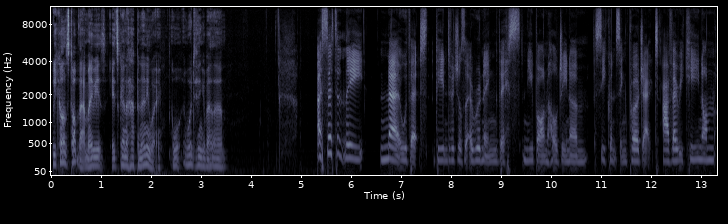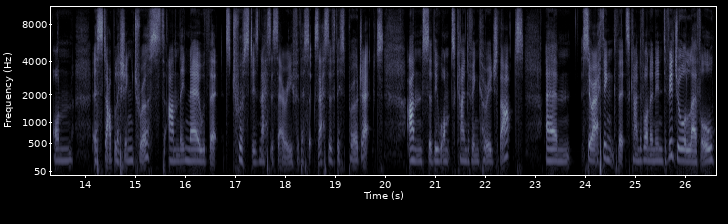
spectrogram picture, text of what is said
we can't stop that. Maybe it's it's going to happen anyway. What, what do you think about that? I certainly know that the individuals that are running this newborn whole genome sequencing project are very keen on on establishing trust and they know that trust is necessary for the success of this project and so they want to kind of encourage that. Um, so I think that's kind of on an individual level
